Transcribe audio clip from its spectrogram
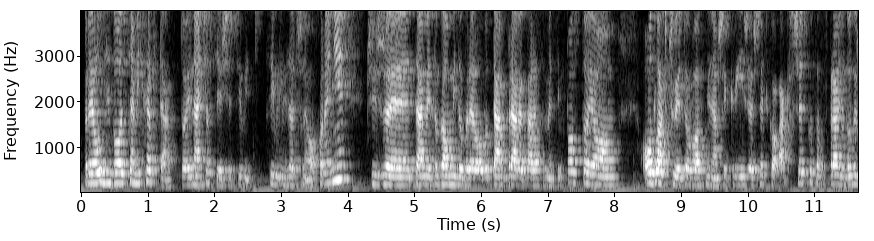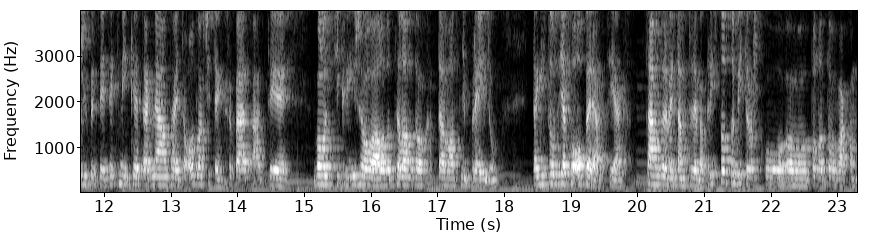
Pre ľudí s bolestiami chrbta, to je najčastejšie civilizačné ochorenie, čiže tam je to veľmi dobré, lebo tam práve pracujeme s tým postojom, odľahčuje to vlastne naše kríže, všetko, ak všetko sa správne dodrží pri tej technike, tak naozaj to odľahčí ten chrbát a tie bolesti krížov alebo celého toho chrbta vlastne prejdú. Takisto ľudia po operáciách. Samozrejme tam treba prispôsobiť trošku podľa toho, v akom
